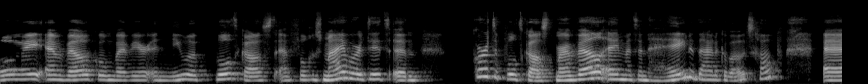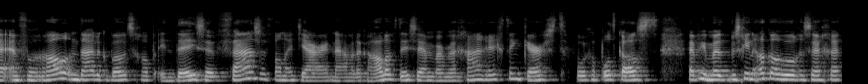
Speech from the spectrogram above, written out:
Hoi en welkom bij weer een nieuwe podcast. En volgens mij wordt dit een korte podcast, maar wel een met een hele duidelijke boodschap. Uh, en vooral een duidelijke boodschap in deze fase van het jaar, namelijk half december. We gaan richting kerst. Vorige podcast heb je me misschien ook al horen zeggen.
